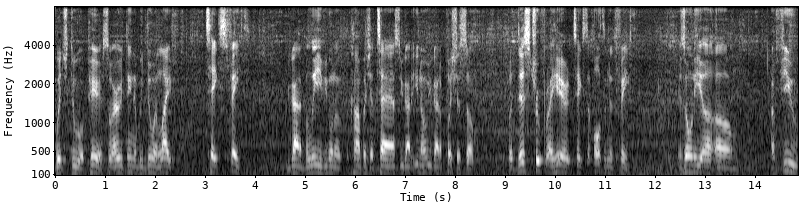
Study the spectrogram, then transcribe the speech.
which do appear. So everything that we do in life takes faith. You got to believe you're going to accomplish a task. You got to, you know, you got to push yourself. But this truth right here takes the ultimate faith. There's only a, um, a few,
